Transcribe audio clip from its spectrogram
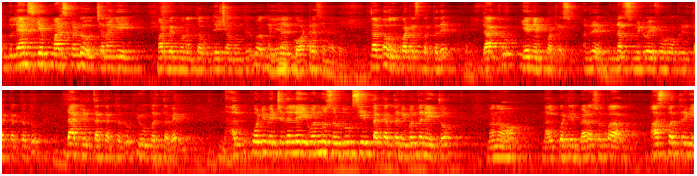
ಒಂದು ಲ್ಯಾಂಡ್ಸ್ಕೇಪ್ ಮಾಡಿಸ್ಕೊಂಡು ಚೆನ್ನಾಗಿ ಮಾಡಬೇಕು ಅನ್ನೋಂಥ ಉದ್ದೇಶ ಹೊಂದಿರೋದು ಅದನ್ನ ಕ್ವಾರ್ಟರ್ಸ್ ನಾಲ್ಕು ಹೌದು ಕ್ವಾರ್ಟರ್ಸ್ ಬರ್ತದೆ. ಡಾಕ್ಟ್ರು ಏನ್ ಎಂ ಕ್ವಾರ್ಟರ್ಸ್ ಅಂದರೆ ನರ್ಸ್ ಮಿಡ್ ವೈಫ್ ಒಬ್ಬರು ಇರ್ತಕ್ಕಂಥದ್ದು ಡಾಕ್ಟರ್ ಇರ್ತಕ್ಕಂಥದ್ದು ಇವು ಬರ್ತವೆ. ನಾಲ್ಕು ಕೋಟಿ ವೆಚ್ಚದಲ್ಲೇ ಇವನ್ನು ಸರಿದೂಗಿಸಿ ಇರ್ತಕ್ಕಂಥ ನಿಬಂಧನೆ ಇತ್ತು. ನಾನು ನಾಲ್ಕು ಕೋಟಿ ಬೇಡ ಸ್ವಲ್ಪ ಆಸ್ಪತ್ರೆಗೆ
